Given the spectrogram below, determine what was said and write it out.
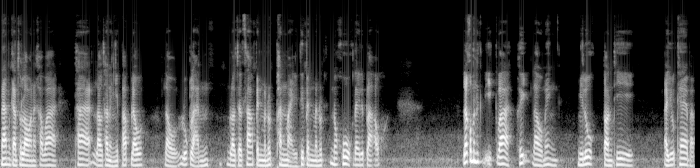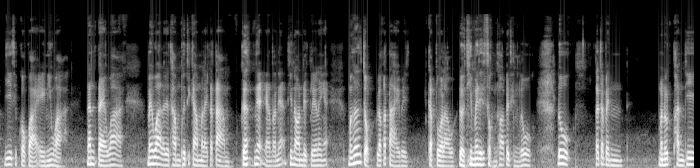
น่าเป็นการทดลองนะครับว่าถ้าเราทำอย่างนี้ปั๊บแล้ว เราลูกหลานเราจะสร้างเป็นมนุษย์พันธุ์ใหม่ที่เป็นมนุษย์นกฮูกได้หรือเปล่า แล้วก็มันกอีกว่าเฮ้ยเราแม่งมีลูกตอนที่อายุแค่แบบ 20 กว่าๆเองนี่หว่า นั่นแปลว่า ไม่ว่าเราจะทำพฤติกรรมอะไรก็ตามก็เนี่ยอย่างตอนเนี้ยที่นอนดึกหรืออะไรเงี้ย มันก็จบแล้วก็ตายไปกับตัวเรา โดยที่ไม่ได้ส่งทอดไปถึงลูก ลูกก็จะเป็นมนุษย์พันธุ์ที่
